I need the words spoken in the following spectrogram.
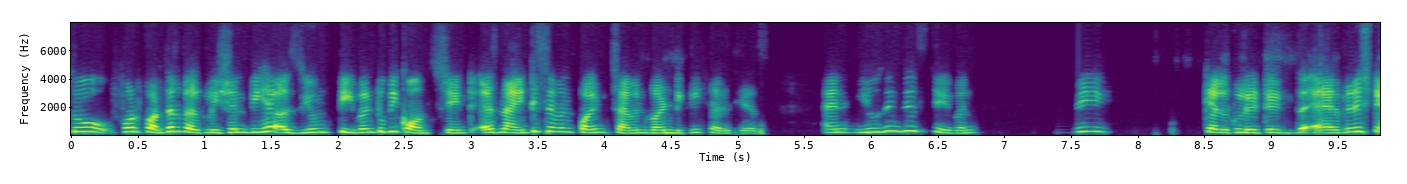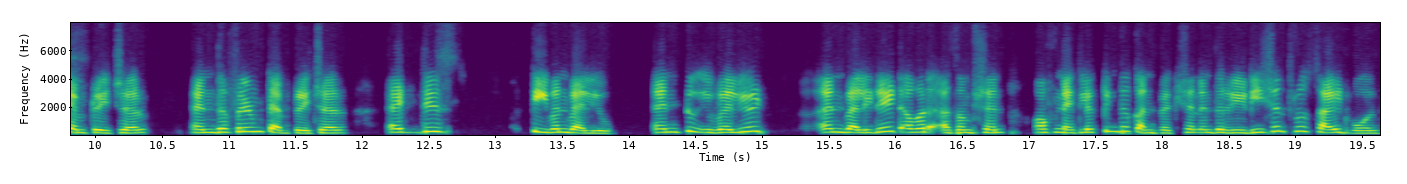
So for further calculation we have assumed t1 to be constant as 97.71 degree celsius. And using this t1 we calculated the average temperature and the film temperature at this T1 value. And to evaluate and validate our assumption of neglecting the convection and the radiation through side walls,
